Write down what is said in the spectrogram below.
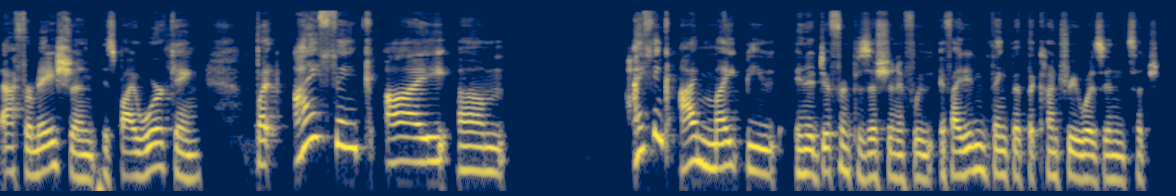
affirmation is by working. But I think I um, I think I might be in a different position if we if I didn't think that the country was in such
